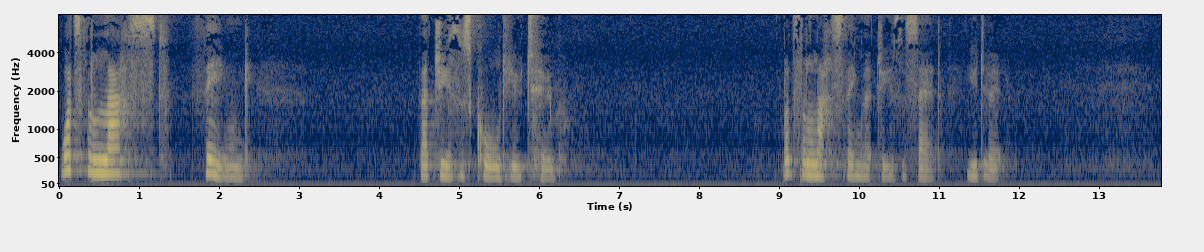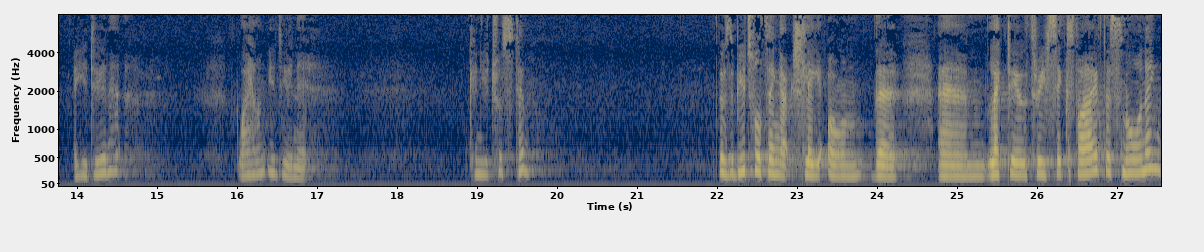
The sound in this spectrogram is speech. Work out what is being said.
What's the last thing that Jesus called you to? What's the last thing that Jesus said? You do it. Are you doing it? Why aren't you doing it? Can you trust him? There's a beautiful thing actually on the um, Lectio 365 this morning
